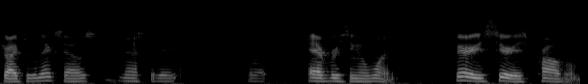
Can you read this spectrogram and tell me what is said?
drive to the next house, masturbate, go up. Every single one. Very serious problem.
